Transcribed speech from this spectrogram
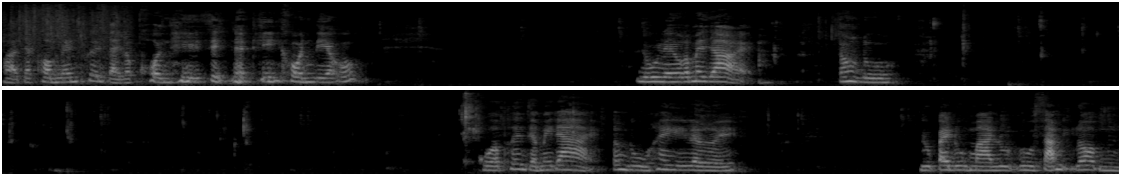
กว่าจะคอมเมนต์เพื่อนแต่ละคนทีสิบนาทีคนเดียว ดูเร็วก็ไม่ได้ ต้องดู กลัวเพื่อนจะไม่ได้ ต้องดูให้เลย ดูไปดูมาดูดูซ้ำอีกรอบหนึง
